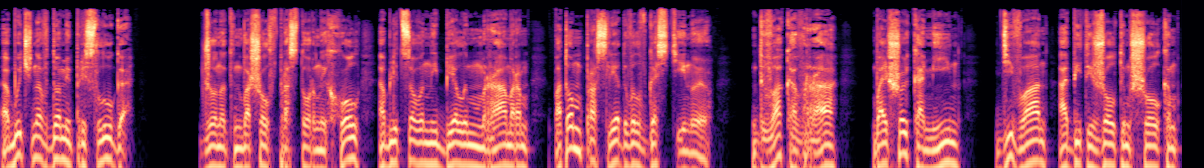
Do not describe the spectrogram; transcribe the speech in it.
«Обычно в доме прислуга». Джонатан вошел в просторный холл, облицованный белым мрамором, потом проследовал в гостиную. Два ковра, большой камин, диван, обитый желтым шелком.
